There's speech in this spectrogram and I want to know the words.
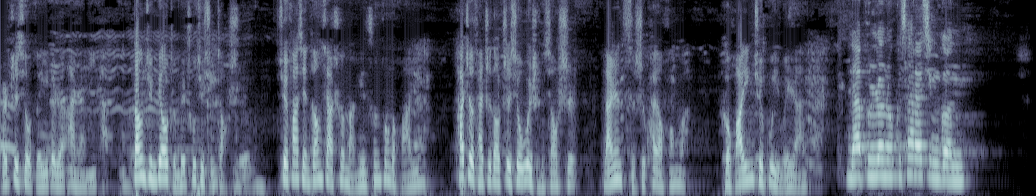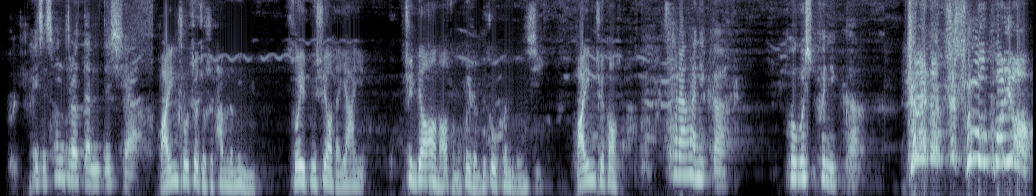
而智秀则一个人黯然离开。当俊彪准备出去寻找时却发现刚下车满面春风的华英他这才知道智秀为什么消失男人此时快要疯了可华英却不以为然 나 불러놓고 사라진 건 이제 손 들었다는 뜻이야. 华英说这就是他们的命运，所以不需要再压抑了。俊彪懊恼怎么会忍不住和你联系，华英却告诉他， 사랑하니까 보고 싶으니까. 그래도 짓을 못 버려!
